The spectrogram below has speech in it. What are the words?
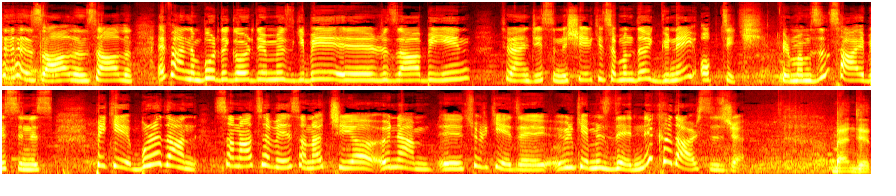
sağ olun, sağ olun. Efendim burada gördüğümüz gibi e, Rıza Bey'in Trenci isimli şiir kitabında Güney Optik firmamızın sahibisiniz. Peki buradan sanata ve sanatçıya önem e, Türkiye'de, ülkemizde ne kadar sizce? Bence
